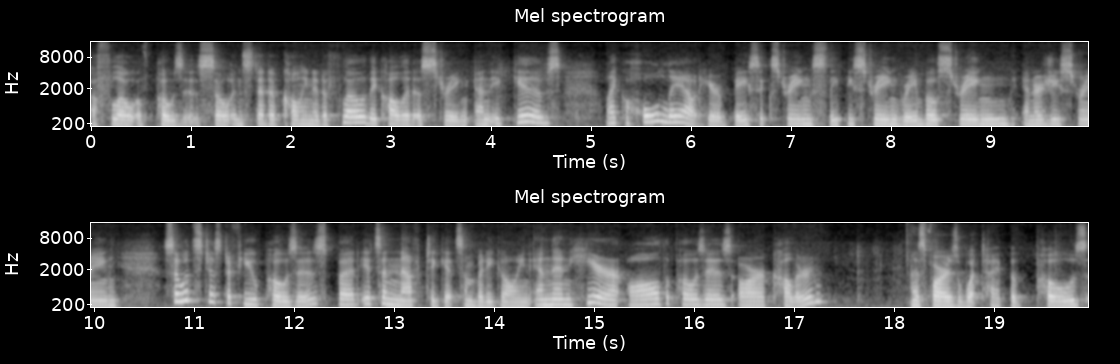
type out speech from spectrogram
a flow of poses. So, instead of calling it a flow, they call it a string, and it gives like a whole layout here basic string, sleepy string, rainbow string, energy string. So it's just a few poses, but it's enough to get somebody going. And then here, all the poses are colored as far as what type of pose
